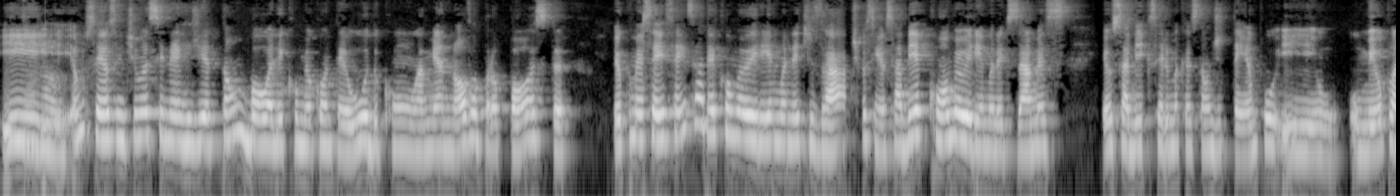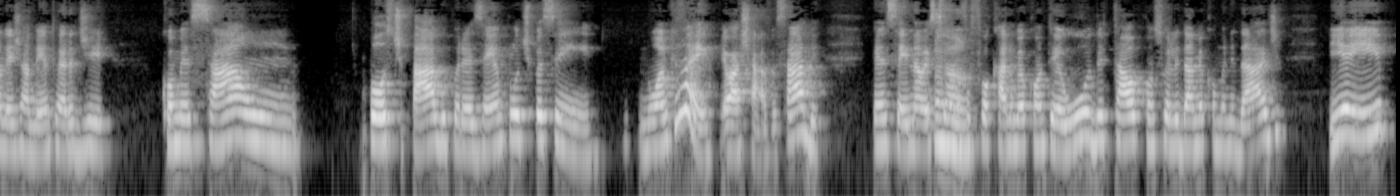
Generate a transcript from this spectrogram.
E uhum. eu não sei, eu senti uma sinergia tão boa ali com o meu conteúdo, com a minha nova proposta. Eu comecei sem saber como eu iria monetizar. Tipo assim, eu sabia como eu iria monetizar, mas eu sabia que seria uma questão de tempo e o, o meu planejamento era de começar um, post pago, por exemplo, tipo assim, no ano que vem, eu achava, sabe? Pensei, não, esse uhum. ano eu vou focar no meu conteúdo e tal, consolidar minha comunidade. E aí,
